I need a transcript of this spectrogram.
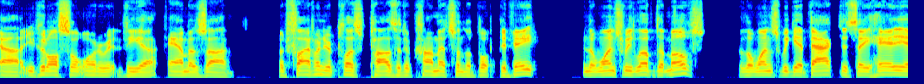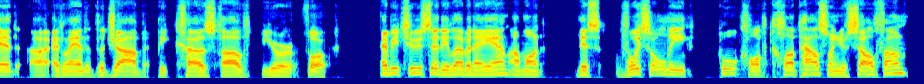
Uh, you can also order it via Amazon. But 500 plus positive comments on the book to date. And the ones we love the most are the ones we get back to say, hey, Ed, uh, I landed the job because of your book. Every Tuesday at 11 a.m., I'm on this voice only tool called Clubhouse on your cell phone.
